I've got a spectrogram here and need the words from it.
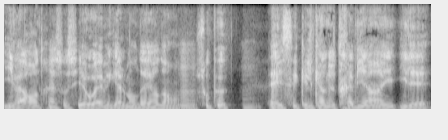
il va rentrer associé au M également d'ailleurs dans Mm. sous peu. Mm. Et c'est quelqu'un de très bien. Et il est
